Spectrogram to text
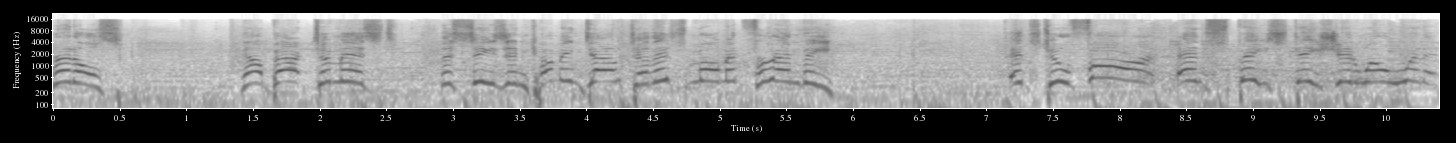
Riddles. Now back to Mist. The season coming down to this moment for Envy. It's too far, and Space Station will win it.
